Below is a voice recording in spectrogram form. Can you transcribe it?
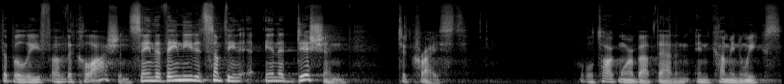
the belief of the Colossians, saying that they needed something in addition to Christ. We'll talk more about that in, in coming weeks.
